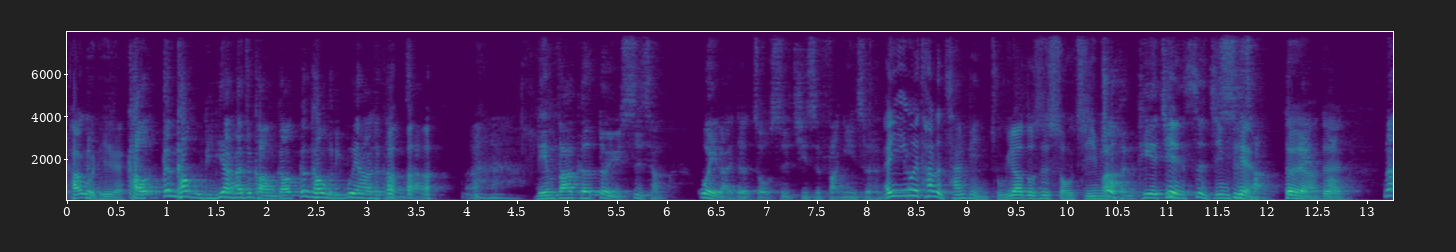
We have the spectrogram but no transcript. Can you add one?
考古题的。考跟考古题一样，他就考很高；跟考古题不一样，他就考很差。联发科对于市场未来的走势，其实反应是很哎、欸，因为它的产品主要都是手机嘛，就很贴近电视晶片，对啊，对。那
